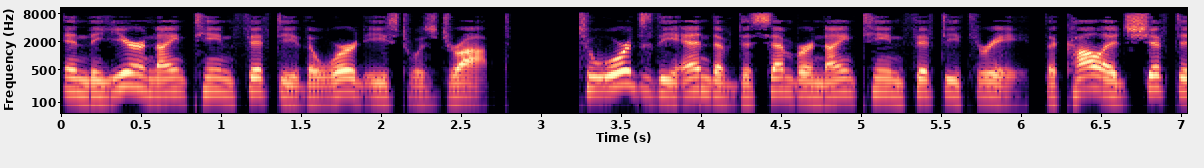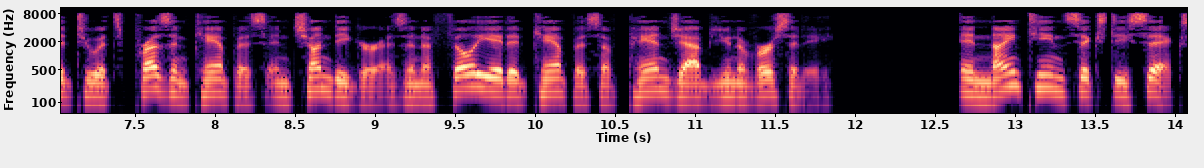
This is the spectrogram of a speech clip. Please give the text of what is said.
In the year 1950 the word East was dropped. Towards the end of December 1953, the college shifted to its present campus in Chandigarh as an affiliated campus of Panjab University. In 1966,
